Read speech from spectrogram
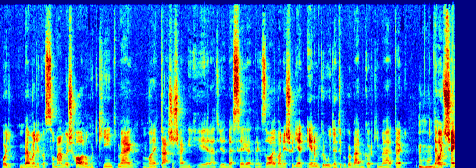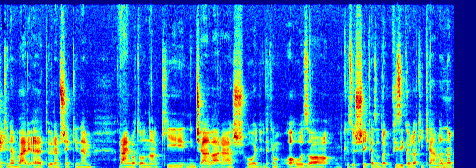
hogy ben vagyok a szobámban, és hallom, hogy kint meg van egy társasági élet, hogy ott beszélgetnek, zaj van, és hogy én, én amikor úgy döntök, akkor bármikor kimehetek, uh-huh. de hogy senki nem várja el tőlem, senki nem rángat onnan ki, nincs elvárás, hogy nekem ahhoz a közösséghez oda fizikailag ki kell mennem.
